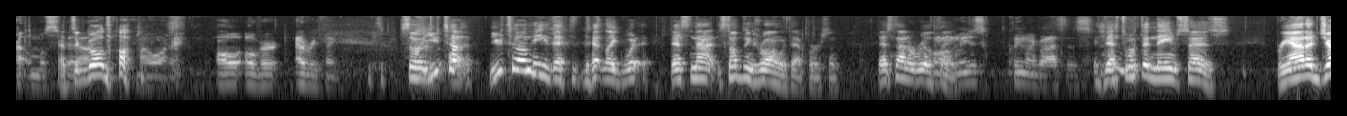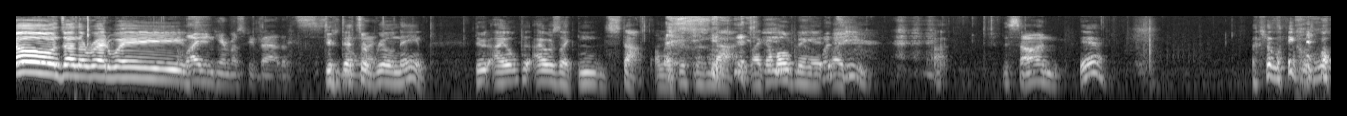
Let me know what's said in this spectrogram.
I almost That's a gold auto. My water. All over everything. So you tell you tell me that that like what that's not something's wrong with that person. That's not a real Hold on, thing. let me just clean my glasses. That's what the name says. Brianna Jones on the red The wave. light in here must be bad. That's Dude, no that's a way. real name. Dude, I open. I was like, stop. I'm like, this is not. Like, I'm opening it. What Like, team? uh, the sun. yeah. like, wha-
